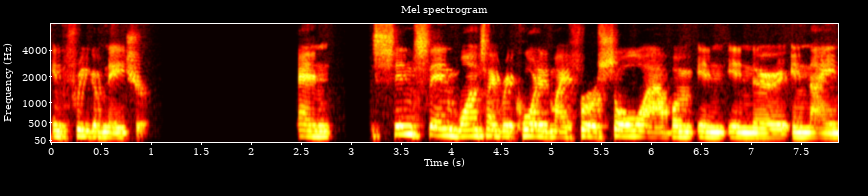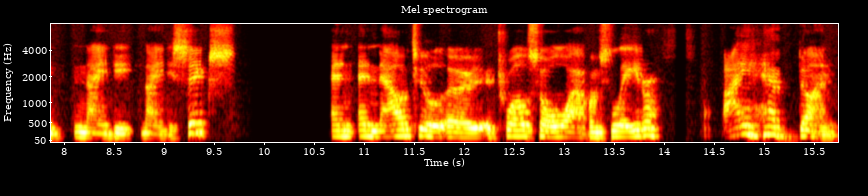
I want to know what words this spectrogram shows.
in Freak of Nature, and since then, once I recorded my first solo album in in uh, in nine, 90, 96, and and now till uh, 12 solo albums later i have done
